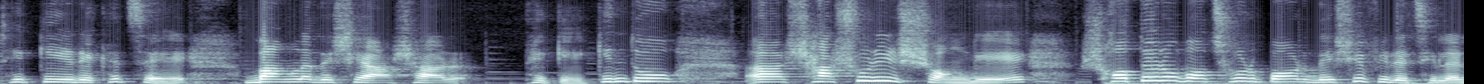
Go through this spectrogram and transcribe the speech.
ঠেকিয়ে রেখেছে বাংলাদেশে আসার থেকে। কিন্তু শাশুড়ির সঙ্গে সতেরো বছর পর দেশে ফিরেছিলেন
